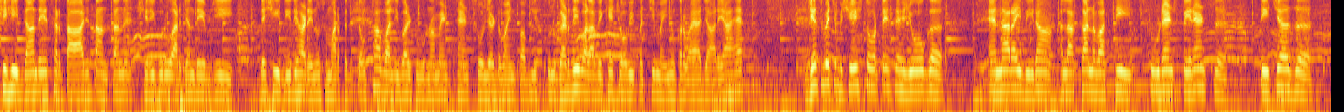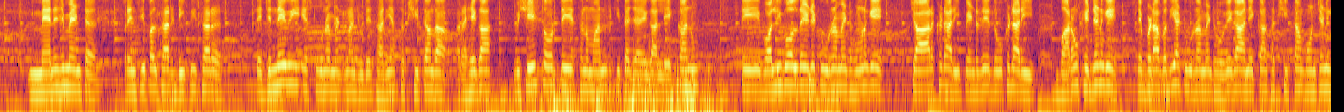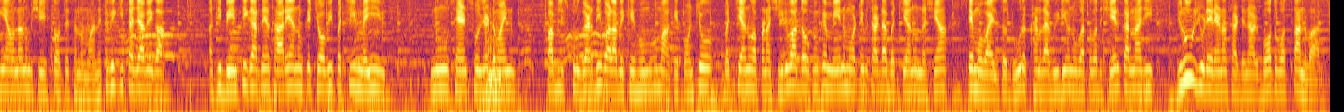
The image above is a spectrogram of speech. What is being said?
ਸ਼ਹੀਦਾਂ ਦੇ ਸਰਤਾਜ ਧੰਨ ਧੰਨ ਸ੍ਰੀ ਗੁਰੂ ਅਰਜਨ ਦੇਵ ਜੀ ਦੇ ਸ਼ਹੀਦੀ ਦਿਹਾੜੇ ਨੂੰ ਸਮਰਪਿਤ ਚੌਥਾ volleyball tournament saint soldier divine public school Garhdiwala ਵਿਖੇ 24-25 ਮਈ ਨੂੰ ਕਰਵਾਇਆ ਜਾ ਰਿਹਾ ਹੈ। ਜਿਸ ਵਿੱਚ ਵਿਸ਼ੇਸ਼ ਤੌਰ ਤੇ ਸਹਿਯੋਗ ਐਨ ਆਰ ਆਈ ਵੀਰਾਂ, ਇਲਾਕਾ ਨਿਵਾਸੀ students, parents, teachers, management, principal sir DP sir ਤੇ ਜਿੰਨੇ ਵੀ ਇਸ ਟੂਰਨਾਮੈਂਟ ਨਾਲ ਜੁੜੇ ਸਾਰੀਆਂ ਸ਼ਖਸੀਅਤਾਂ ਦਾ ਰਹੇਗਾ। ਵਿਸ਼ੇਸ਼ ਤੌਰ ਤੇ ਸਨਮਾਨਿਤ ਕੀਤਾ ਜਾਏਗਾ ਲੇਖਕਾਂ ਨੂੰ। ਤੇ ਵਾਲੀਬਾਲ ਦੇ ਜਿਹੜੇ ਟੂਰਨਾਮੈਂਟ ਹੋਣਗੇ, ਚਾਰ ਖਿਡਾਰੀ ਪਿੰਡ ਦੇ, ਦੋ ਖਿਡਾਰੀ ਬਾਹਰੋਂ ਖੇਡਣਗੇ ਤੇ ਬੜਾ ਵਧੀਆ ਟੂਰਨਾਮੈਂਟ ਹੋਵੇਗਾ। ਅਨੇਕਾਂ ਸ਼ਖਸੀਅਤਾਂ ਪਹੁੰਚਣਗੀਆਂ, ਉਹਨਾਂ ਨੂੰ ਵਿਸ਼ੇਸ਼ ਤੌਰ ਤੇ ਸਨਮਾਨਿਤ ਵੀ ਕੀਤਾ ਜਾਵੇਗਾ। ਅਸੀਂ ਬੇਨਤੀ ਕਰਦੇ ਹਾਂ ਸਾਰਿਆਂ ਨੂੰ ਕਿ 24 25 ਮਈ ਨੂੰ saint soldier divine public school Garhdiwala ਵਿਖੇ ਹੋਮ ਹੁਮਾ ਕੇ ਪਹੁੰਚੋ। ਬੱਚਿਆਂ ਨੂੰ ਆਪਣਾ ਆਸ਼ੀਰਵਾਦ ਦਿਓ, ਕਿਉਂਕਿ ਮੇਨ ਮੋਟਿਵ ਸਾਡਾ ਬੱਚਿਆਂ ਨੂੰ ਨਸ਼ਿਆਂ ਤੇ ਮੋਬਾਈਲ ਤੋਂ ਦੂਰ ਰੱਖਣ ਦਾ। ਵੀਡੀਓ ਨੂੰ ਵੱਧ ਤੋਂ ਵੱਧ ਸ਼ੇਅਰ ਕਰਨਾ ਜੀ। ਜਰੂਰ ਜੁੜੇ ਰਹਿਣਾ ਸਾਡੇ ਨਾਲ। ਬਹੁਤ ਬਹੁਤ ਧੰਨਵਾਦ।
